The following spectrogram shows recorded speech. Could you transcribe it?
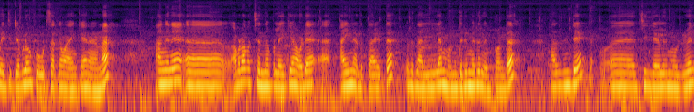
വെജിറ്റബിളും ഫ്രൂട്ട്സൊക്കെ വാങ്ങിക്കാനാണ്. അങ്ങനെ അവിടെ ചെന്നപ്പോഴേക്കും അവിടെ അതിനടുത്തായിട്ട് ഒരു നല്ല മുന്തിരിമരം നിൽപ്പുണ്ട് അതിന്റെ ചില്ലകളിൽ മുഴുവൻ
